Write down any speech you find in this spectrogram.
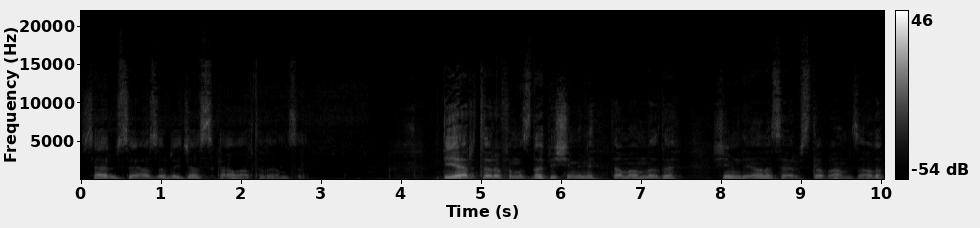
servise hazırlayacağız kahvaltılığımızı. Diğer tarafımız da pişimini tamamladı. Şimdi ana servis tabağımızı alıp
